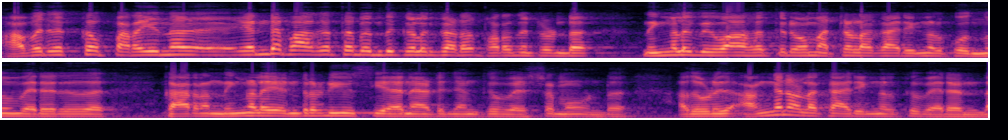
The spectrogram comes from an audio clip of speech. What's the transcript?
അവരൊക്കെ പറയുന്ന എന്റെ ഭാഗത്തെ ബന്ധുക്കളും കട പറഞ്ഞിട്ടുണ്ട് നിങ്ങൾ വിവാഹത്തിനോ മറ്റുള്ള കാര്യങ്ങൾക്കൊന്നും വരരുത്. കാരണം നിങ്ങളെ ഇൻട്രൊഡ്യൂസ് ചെയ്യാനായിട്ട് ഞങ്ങൾക്ക് വിഷമമുണ്ട്. അതുകൊണ്ട് അങ്ങനെയുള്ള കാര്യങ്ങൾക്ക് വരണ്ട.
